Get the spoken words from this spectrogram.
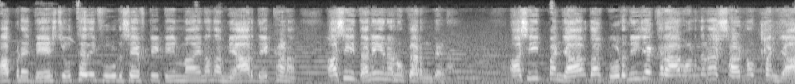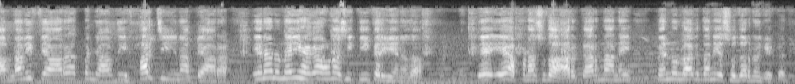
ਆਪਣੇ ਦੇਸ਼ 'ਚ ਉੱਥੇ ਦੀ ਫੂਡ ਸੇਫਟੀ ਟੀਮਾਂ ਇਹਨਾਂ ਦਾ ਮਿਆਰ ਦੇਖਣ। ਅਸੀਂ ਤਾਂ ਨਹੀਂ ਇਹਨਾਂ ਨੂੰ ਕਰਨ ਦੇਣਾ। ਅਸੀਂ ਪੰਜਾਬ ਦਾ ਗੁੜ ਨਹੀਂ ਜੇ ਖਰਾਬ ਹੋਣ ਦੇਣਾ, ਸਾਨੂੰ ਪੰਜਾਬ ਨਾਲ ਵੀ ਪਿਆਰ ਆ, ਪੰਜਾਬ ਦੀ ਹਰ ਚੀਜ਼ ਨਾਲ ਪਿਆਰ ਆ। ਇਹਨਾਂ ਨੂੰ ਨਹੀਂ ਹੈਗਾ ਹੁਣ ਅਸੀਂ ਕੀ ਕਰੀਏ ਇਹਨਾਂ ਦਾ? ਤੇ ਇਹ ਆਪਣਾ ਸੁਧਾਰ ਕਰਨਾ ਨਹੀਂ, ਮੈਨੂੰ ਲੱਗਦਾ ਨਹੀਂ ਇਹ ਸੁਧਰਨਗੇ ਕਦੇ।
